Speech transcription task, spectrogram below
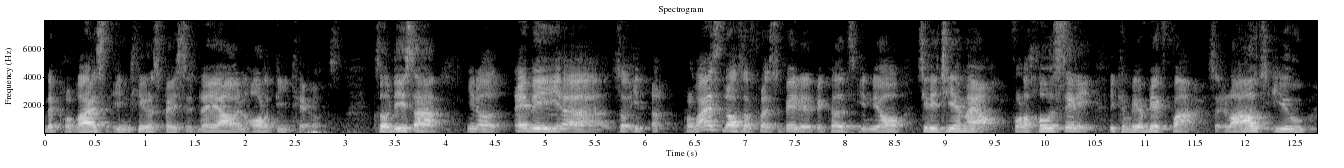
that provides interior spaces layout and all the details. So these are, you know, every, uh, so it uh, provides lots of flexibility because in your CityGML for the whole city, it can be a big file. So it allows you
